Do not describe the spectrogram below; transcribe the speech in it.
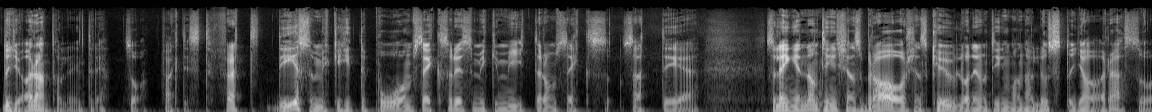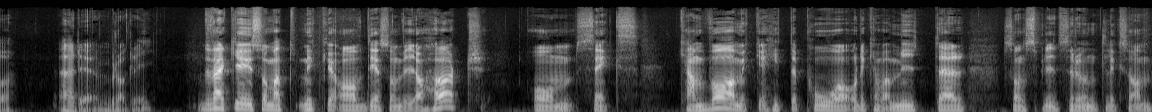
Då gör det antagligen inte det. Så, faktiskt. För att det är så mycket hittepå om sex och det är så mycket myter om sex. Så att det så länge någonting känns bra och känns kul och det är någonting man har lust att göra så är det en bra grej. Det verkar ju som att mycket av det som vi har hört om sex kan vara mycket hittepå och det kan vara myter som sprids runt liksom.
